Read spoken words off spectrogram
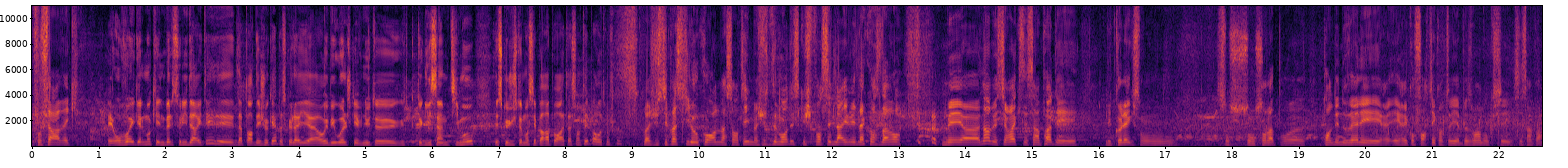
faut faire avec. Et on voit également qu'il y a une belle solidarité de la part des jockeys parce que là il y a Ruby Walsh qui est venu te, te glisser un petit mot. Est-ce que justement c'est par rapport à ta santé, par autre chose? Bah, je sais pas s'il est au courant de ma santé. Il m'a juste demandé ce que je pensais de l'arrivée de la course d'avant. mais euh, non, mais c'est vrai que c'est sympa. des- les collègues sont, sont, sont- sont là pour euh, prendre des nouvelles et, et réconforter quand il y a besoin. Donc c'est c'est sympa.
